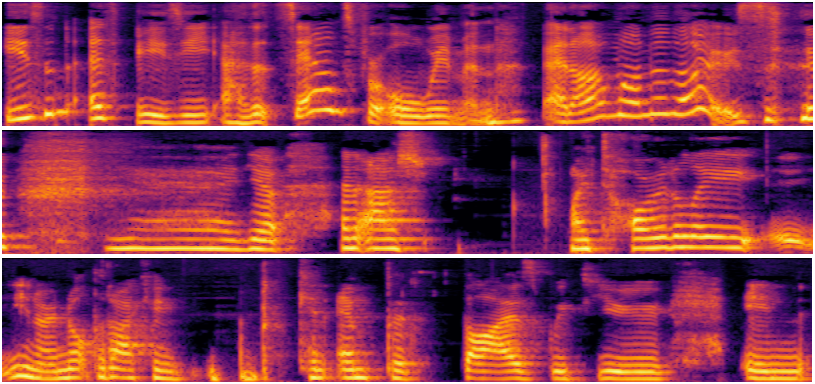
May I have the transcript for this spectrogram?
isn't as easy as it sounds for all women. And I'm one of those. yeah, yeah. And Ash, I totally, you know, not that I can can empathize with you in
